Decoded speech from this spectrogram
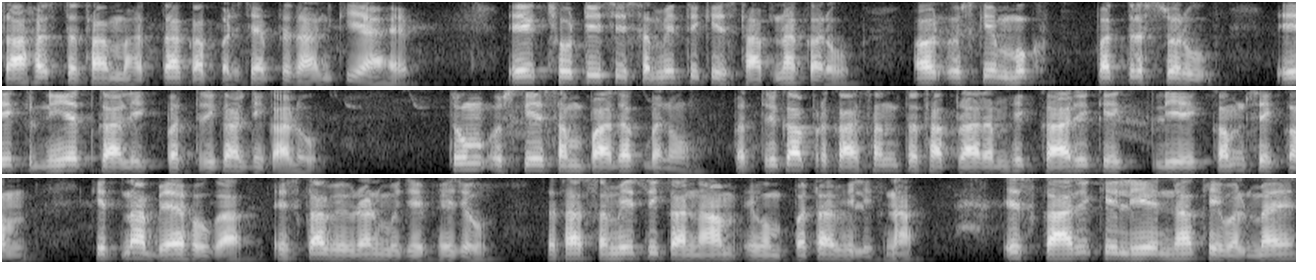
साहस तथा महत्ता का परिचय प्रदान किया है। एक छोटी सी समिति की स्थापना करो और उसके मुख पत्र स्वरूप एक नियतकालिक पत्रिका निकालो। तुम उसके संपादक बनो। पत्रिका प्रकाशन तथा प्रारंभिक कार्य के लिए कम से कम कितना व्यय होगा, इसका विवरण मुझे भेजो तथा समिति का नाम एवं पता भी लिखना। इस कार्य के लिए न केवल मैं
